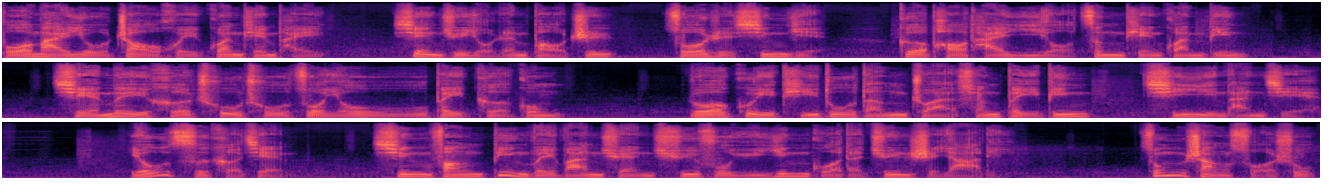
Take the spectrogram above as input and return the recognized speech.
博麦又召回关天培，现据有人报之，昨日星夜，各炮台已有增添官兵，且内河处处坐有五倍各工。若贵提督等转降备兵，其意难解。由此可见，清方并未完全屈服于英国的军事压力。综上所述，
